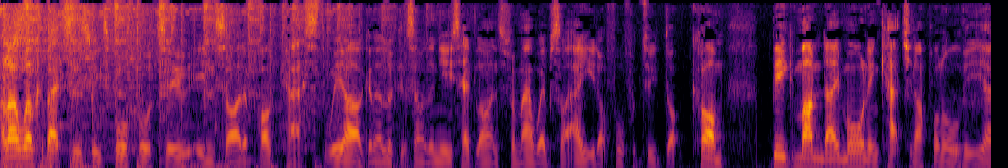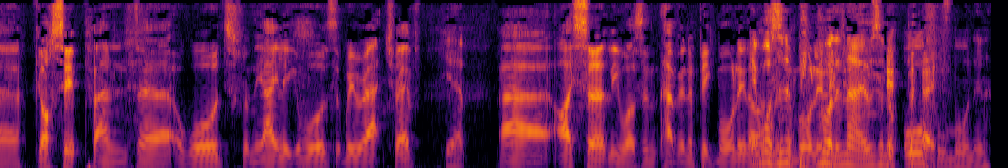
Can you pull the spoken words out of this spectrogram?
Hello, and welcome back to this week's 442 Insider podcast. We are going to look at some of the news headlines from our website, au.442.com. Big Monday morning, catching up on all the uh, gossip and uh, awards from the A League Awards that we were at, Trev. Yep. Uh, I certainly wasn't having a big morning. I It was wasn't a big morning. morning, no. It was an awful morning.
